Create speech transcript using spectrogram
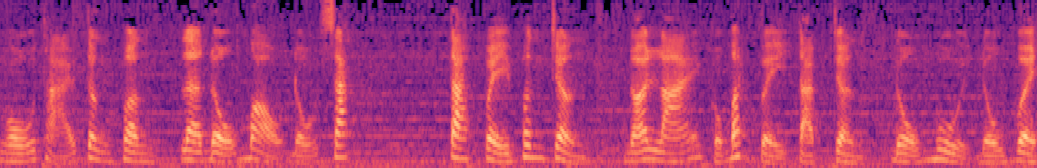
Ngũ thải từng phần là đủ màu đủ sắc. Tạp vị phân trần, nói lái của bách vị tạp trần, đủ mùi đủ vị.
